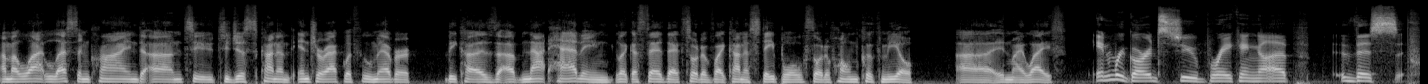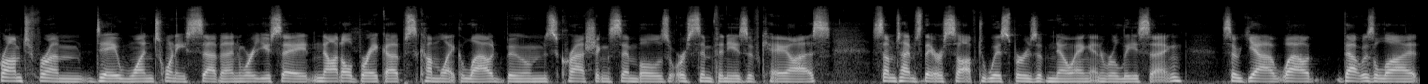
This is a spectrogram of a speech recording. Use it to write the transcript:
I'm a lot less inclined um, to to just kind of interact with whomever because of not having, like I said, that sort of like kind of staple sort of home cooked meal uh, in my life. In regards to breaking up, this prompt from day 127 where you say not all breakups come like loud booms crashing cymbals or symphonies of chaos. Sometimes they are soft whispers of knowing and releasing. So yeah wow that was a lot.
